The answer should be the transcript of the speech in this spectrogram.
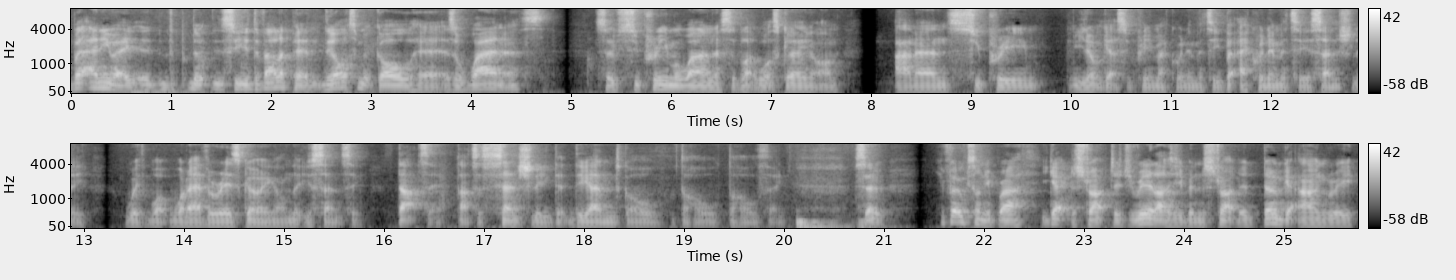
but anyway the, the, so you're developing the ultimate goal here is awareness so supreme awareness of like what's going on and then supreme you don't get supreme equanimity but equanimity essentially with what whatever is going on that you're sensing that's it that's essentially the, the end goal of the whole the whole thing so you focus on your breath, you get distracted, you realize you've been distracted, don't get angry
